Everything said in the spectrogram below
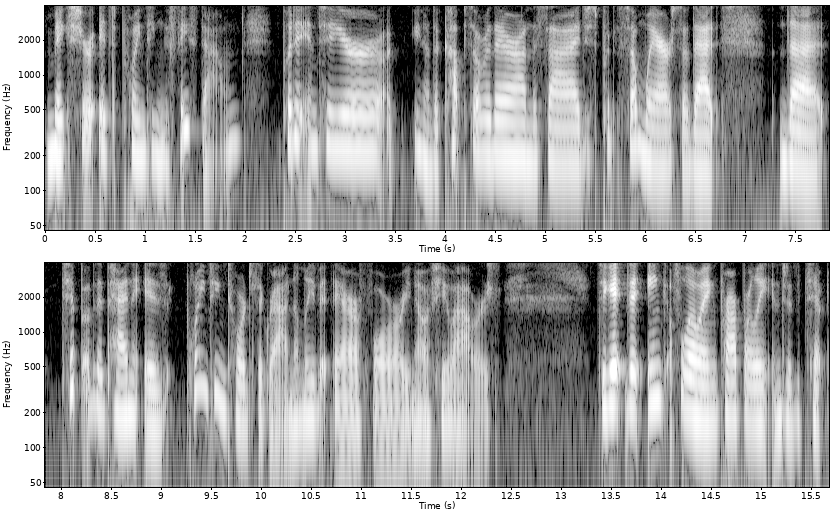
make sure it's pointing face down, put it into your, you know, the cups over there on the side, just put it somewhere so that the tip of the pen is pointing towards the ground and leave it there for, you know, a few hours to get the ink flowing properly into the tip.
